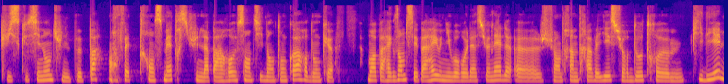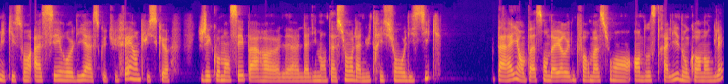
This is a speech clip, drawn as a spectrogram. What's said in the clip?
puisque sinon tu ne peux pas en fait transmettre si tu ne l'as pas ressenti dans ton corps. Donc euh, moi, par exemple, c'est pareil au niveau relationnel. Euh, je suis en train de travailler sur d'autres euh, piliers, mais qui sont assez reliés à ce que tu fais, hein, puisque j'ai commencé par euh, l'alimentation, la nutrition holistique. Pareil, en passant d'ailleurs une formation en, en Australie, donc en anglais.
